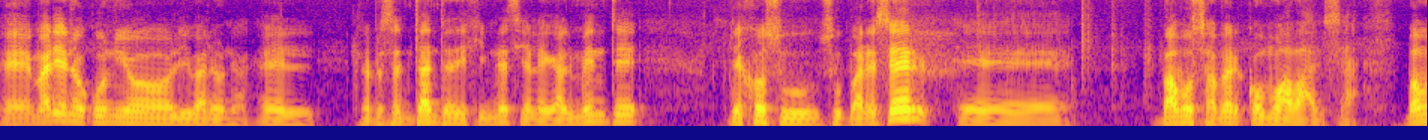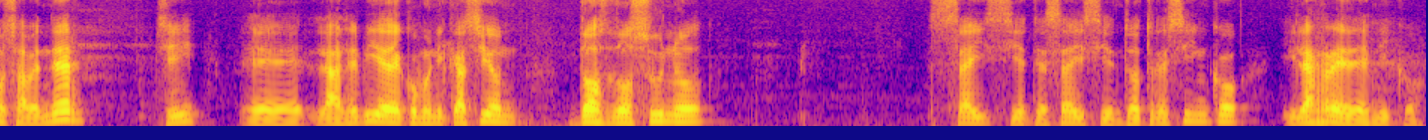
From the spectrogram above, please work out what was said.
Eh, Mariano Cunio Libarona, el representante de gimnasia legalmente, dejó su, su parecer. Eh, vamos a ver cómo avanza. Vamos a vender, ¿sí? las vías de comunicación 221 676 1035 y las redes, Nico.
